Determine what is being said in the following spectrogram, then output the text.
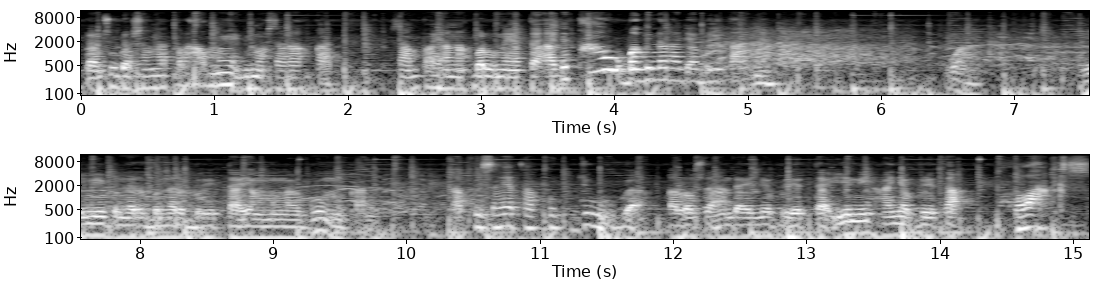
dan sudah sangat ramai di masyarakat. Sampai anak baru nete aja tahu Baginda Raja beritanya. Wah, ini benar-benar berita yang mengagumkan. Tapi saya takut juga kalau seandainya berita ini hanya berita hoax.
